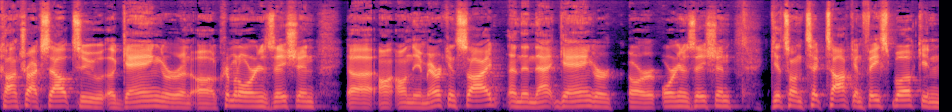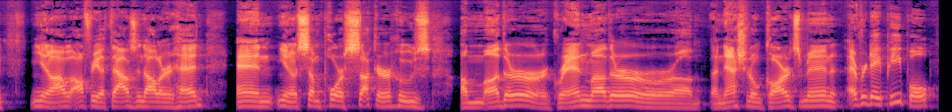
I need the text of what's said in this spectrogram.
contracts out to a gang or an, a criminal organization uh, on, on, the American side, and then that gang or, or organization gets on TikTok and Facebook, and you know I'll offer you a thousand dollar head, and you know some poor sucker who's a mother or a grandmother or a, a National Guardsman, everyday people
